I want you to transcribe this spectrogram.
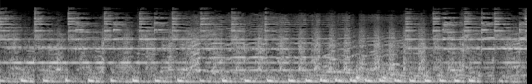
Thank you.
